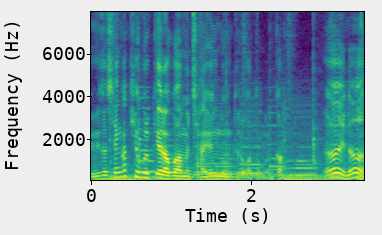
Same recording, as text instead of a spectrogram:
여기서 생각해볼게라고 하면 자유행동 들어갔던 걸까? 어이 너!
